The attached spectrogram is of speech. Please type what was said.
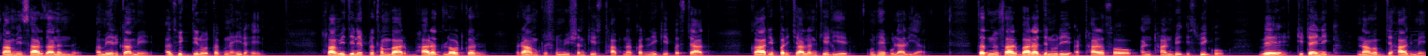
स्वामी शारदानंद अमेरिका में अधिक दिनों तक नहीं रहे। स्वामी जी ने प्रथम बार भारत लौटकर रामकृष्ण मिशन की स्थापना करने के पश्चात कार्य परिचालन के लिए उन्हें बुला लिया। तदनुसार 12 जनवरी अठारह ईस्वी को वे टिटैनिक नामक जहाज़ में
